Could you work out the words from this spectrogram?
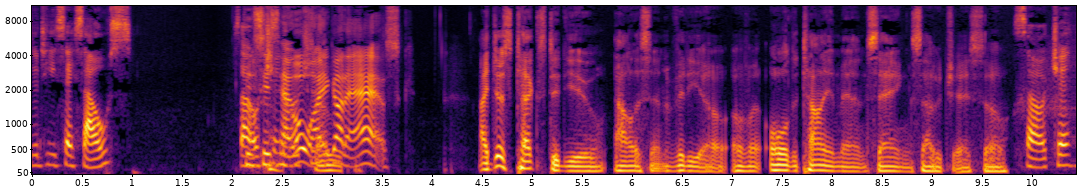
Did he say sauce? Did he say Sauce? sauce? Oh, I gotta ask. I just texted you, Allison, a video of an old Italian man saying "sauce." So Sauce. All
